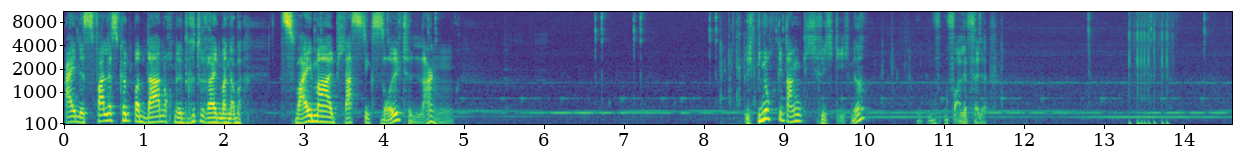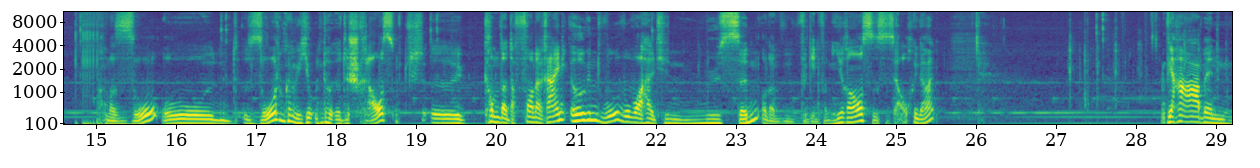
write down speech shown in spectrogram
eines Falles könnte man da noch eine dritte reinmachen, aber zweimal Plastik sollte lang. Ich bin noch gedanklich richtig, ne? Auf alle Fälle. Machen wir so und so. Dann können wir hier unterirdisch raus und äh, kommen da, da vorne rein irgendwo, wo wir halt hin müssen. Oder wir gehen von hier raus, das ist ja auch egal. Wir haben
